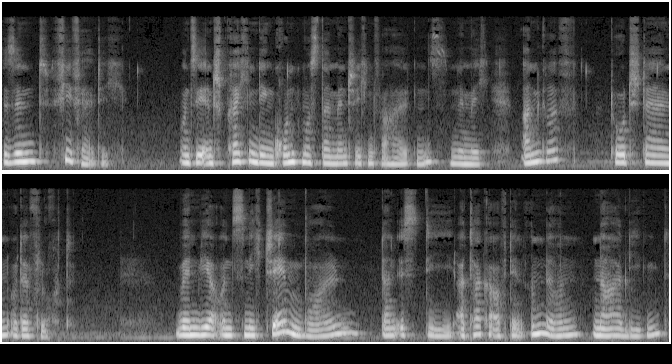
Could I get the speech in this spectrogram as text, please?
sind vielfältig. Und sie entsprechen den Grundmustern menschlichen Verhaltens, nämlich Angriff, Todstellen oder Flucht. Wenn wir uns nicht schämen wollen, dann ist die Attacke auf den anderen naheliegend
